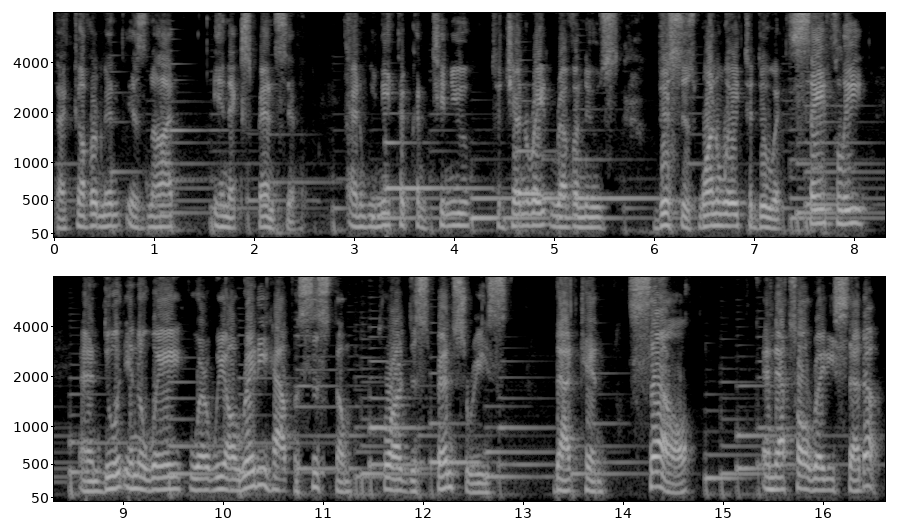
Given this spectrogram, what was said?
that government is not inexpensive and we need to continue to generate revenues. This is one way to do it safely and do it in a way where we already have a system for our dispensaries that can sell, and that's already set up.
